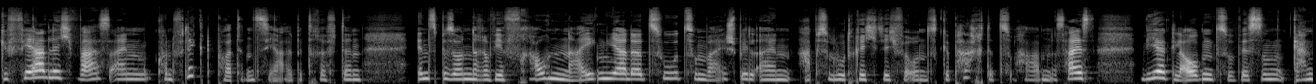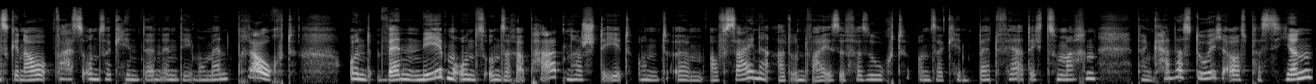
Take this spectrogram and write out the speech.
gefährlich, was ein Konfliktpotenzial betrifft. Denn insbesondere wir Frauen neigen ja dazu, zum Beispiel ein absolut richtig für uns gepachtet zu haben. Das heißt, wir glauben zu wissen ganz genau, was unser Kind denn in dem Moment braucht. Und wenn neben uns unser Partner steht und ähm, auf seine Art und Weise versucht, unser Kind bettfertig zu machen, dann kann das durchaus passieren,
